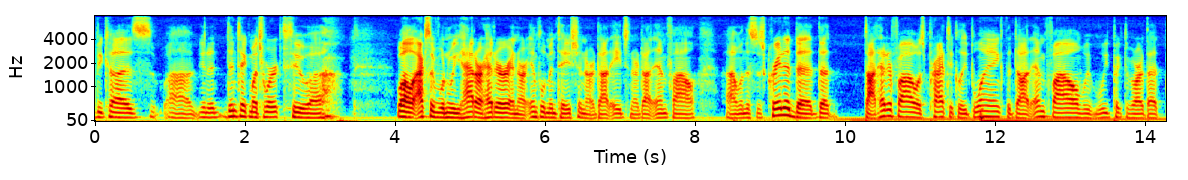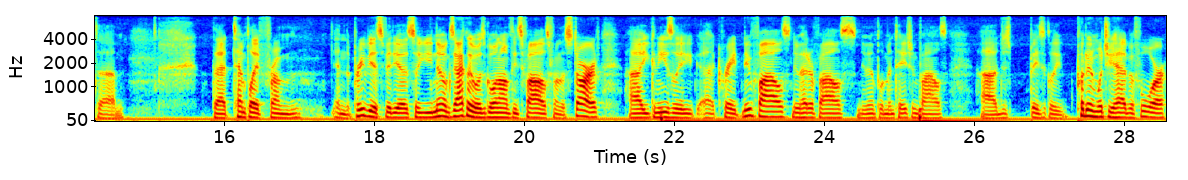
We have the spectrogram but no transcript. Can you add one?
because uh, you know it didn't take much work to uh, well, actually, when we had our header and our implementation, our .h and our .m file, uh, when this was created, the, the .header file was practically blank. The dot .m file, we, we picked apart that um, that template from in the previous video, so you know exactly what was going on with these files from the start. Uh, you can easily uh, create new files, new header files, new implementation files. Uh, just basically put in what you had before.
